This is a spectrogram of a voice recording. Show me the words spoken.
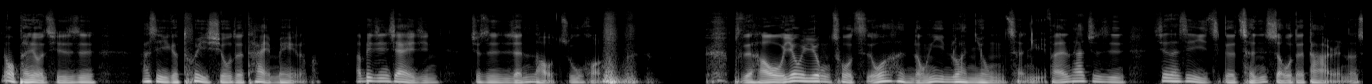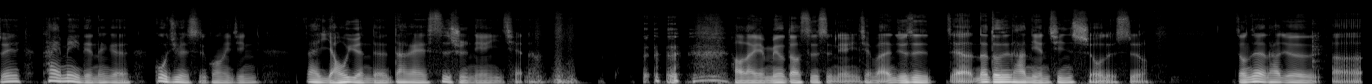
那我朋友其实是她是一个退休的太妹了嘛，她毕竟现在已经就是人老珠黄，不是好，我又用错词，我很容易乱用成语。反正她就是现在是一个成熟的大人了，所以太妹的那个过去的时光已经在遥远的大概四十年以前了。好了，也没有到四十年以前，反正就是这样，那都是他年轻时候的事了。总之，他就呃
